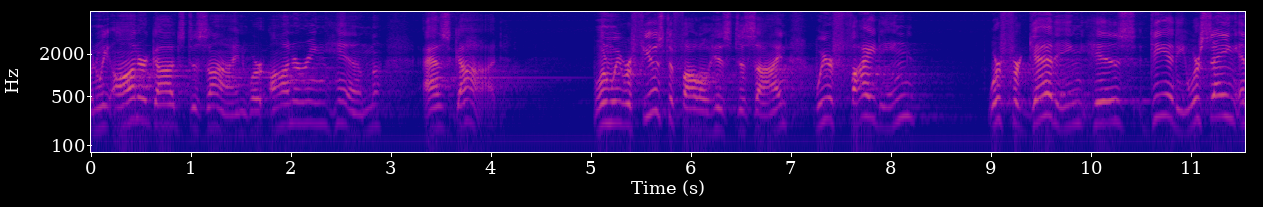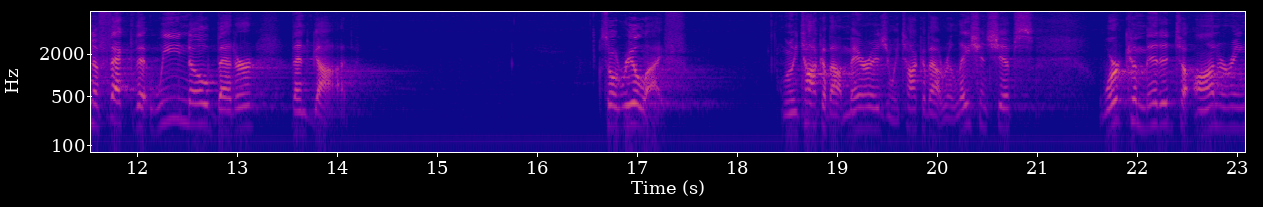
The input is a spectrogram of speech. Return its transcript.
When we honor God's design, we're honoring him as God. When we refuse to follow his design, we're fighting, we're forgetting his deity. We're saying, in effect, that we know better than God. So, real life, when we talk about marriage and we talk about relationships, we're committed to honoring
